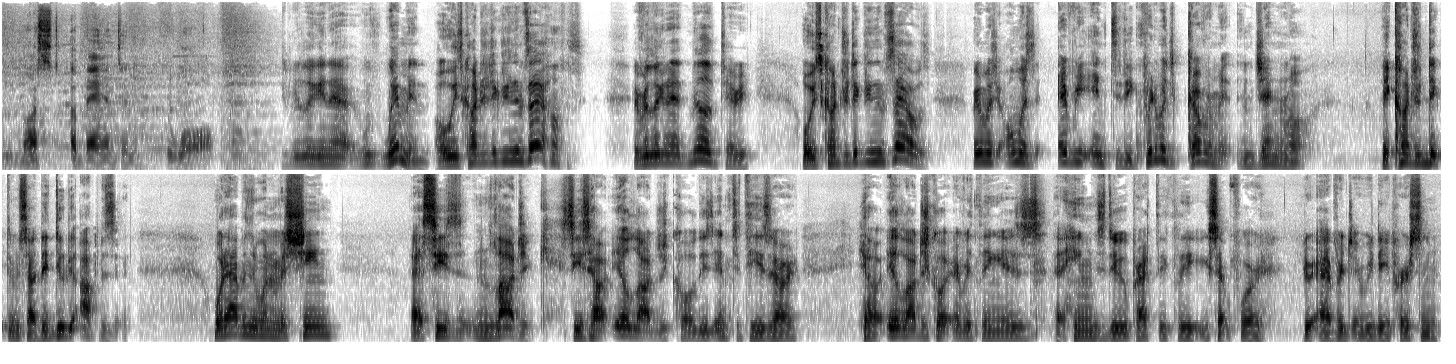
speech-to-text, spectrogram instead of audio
you must abandon the wall. If you're looking at women, always contradicting themselves. If you're looking at military, always contradicting themselves. Pretty much almost every entity, pretty much government in general, they contradict themselves. They do the opposite. What happens when a machine that sees logic, sees how illogical these entities are, how illogical everything is that humans do practically, except for your average everyday person,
